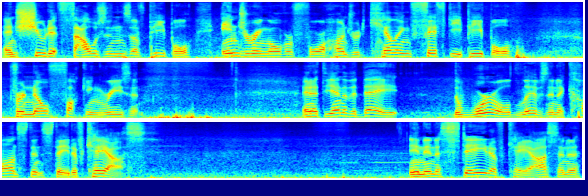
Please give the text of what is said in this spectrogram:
and shoot at thousands of people, injuring over 400, killing 50 people for no fucking reason. And at the end of the day, the world lives in a constant state of chaos. And in a state of chaos, in a,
